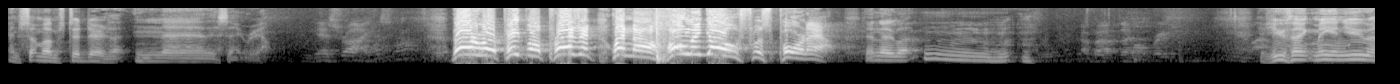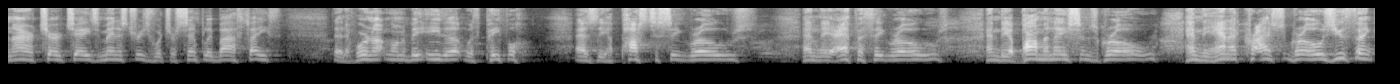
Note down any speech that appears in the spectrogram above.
And some of them stood there and like, nah, this ain't real. There were people present when the Holy Ghost was poured out. And they like, hmm. If you think me and you and our church age ministries, which are simply by faith, that if we're not going to be eat up with people as the apostasy grows and the apathy grows and the abominations grow and the antichrist grows, you think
